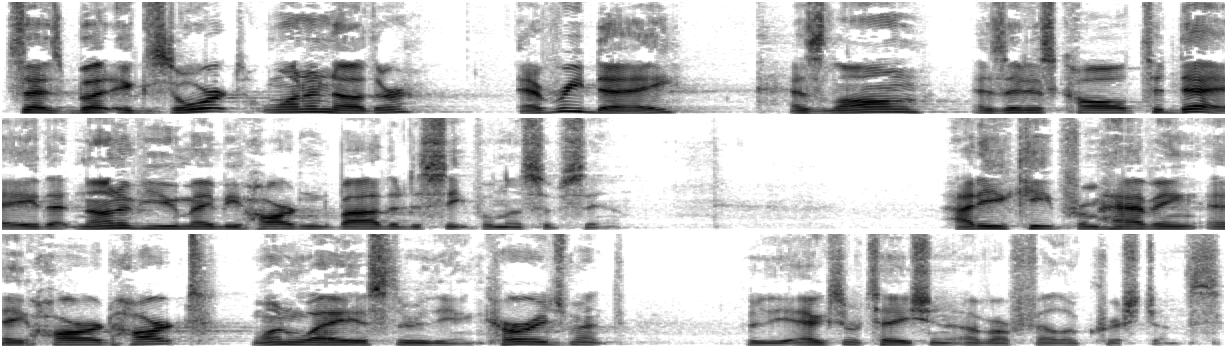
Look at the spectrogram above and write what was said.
says, But exhort one another every day, as long as it is called today, that none of you may be hardened by the deceitfulness of sin. How do you keep from having a hard heart? One way is through the encouragement, through the exhortation of our fellow Christians.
